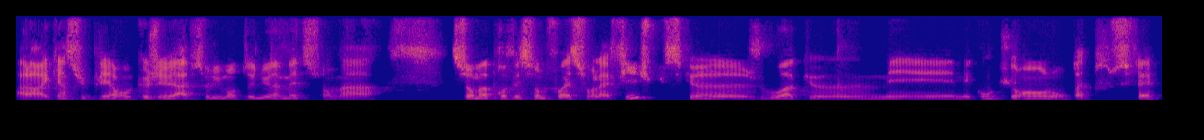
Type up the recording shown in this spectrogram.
Alors avec un suppléant que j'ai absolument tenu à mettre sur ma, sur ma profession de foi et sur l'affiche, puisque je vois que mes, mes concurrents l'ont pas tous fait.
